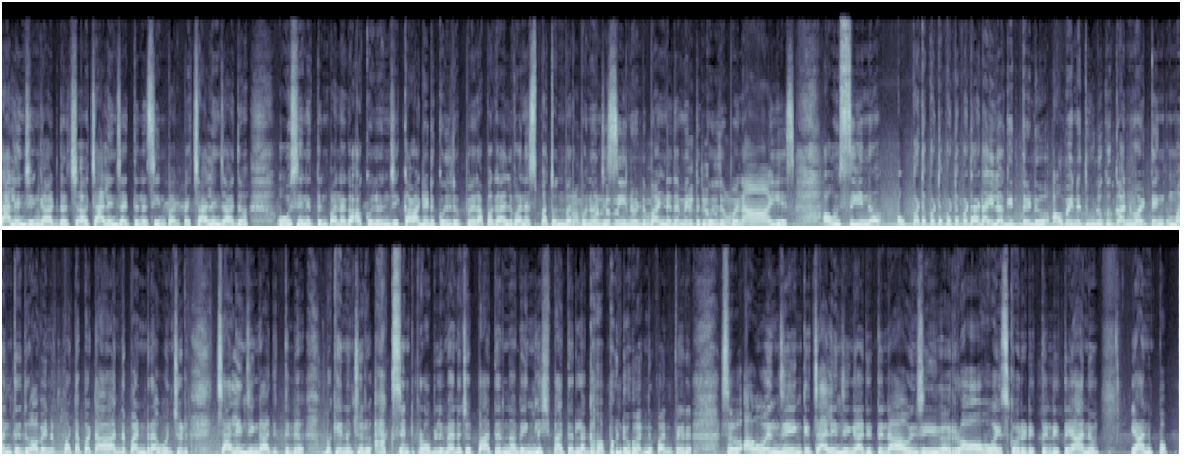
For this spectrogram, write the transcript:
ಚಾಲೆಂಜಿಂಗ್ ಆಡ್ ಚಾಲೆಂಜ್ ಆಯ್ತನ ಸೀನ್ ಪನ್ಪೆ ಚಾಲೆಂಜ್ ಆದು ಊ ಸೀನ್ ಇತ್ತಿನ ಪನಗ ಅಕುಲೊಂಜಿ ಕಾಡಿಡು ಕುಲ್ದುಪ್ಪೆರ್ ಅಪಗಾಲ್ ವನಸ್ಪತೊಂದು ಬಂಡದ ಸೀನ್ ಉಂಡು ಬಂಡದ ಮೆತ್ತು ಕುಲ್ದುಪ್ಪನ ಎಸ್ ಅವು ಸೀನು ಪಟ ಪಟ ಪಟ ಪಟ ಡೈಲಾಗ್ ಇತ್ತುಂಡು ಅವೇನು ತುಳುಕು ಕನ್ವರ್ಟಿಂಗ್ ಮಂತದು ಅವೇನು ಪಟ ಪಟ ಅಂದು ಪಂಡ್ರ ಒಂಚೂರು ಚಾಲೆಂಜಿಂಗ್ ಆದಿತ್ತುಂಡು ಬಕ್ಕೆ ಒಂಚೂರು ಆಕ್ಸೆಂಟ್ ಪ್ರಾಬ್ಲಮ್ ಏನೊಂಚೂರು ಪಾತ್ರನಾಗ ಇಂಗ್ಲೀಷ್ ಪಾತ್ರಲ ಕಾಪುಂಡು ಅಂದು ಪನ್ಪೇರು ಸೊ ಅವು ಒಂಜಿ ಇಂಕೆ ಚಾಲೆಂಜಿಂಗ್ ಆದಿತ್ತುಂಡು ಆ ಒಂಜಿ ರಾ ವಾಯ್ಸ್ ಕೊರಡಿತ್ತುಂಡಿತ್ತೆ ಯಾನು ಯಾನು ಪಪ್ಪ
